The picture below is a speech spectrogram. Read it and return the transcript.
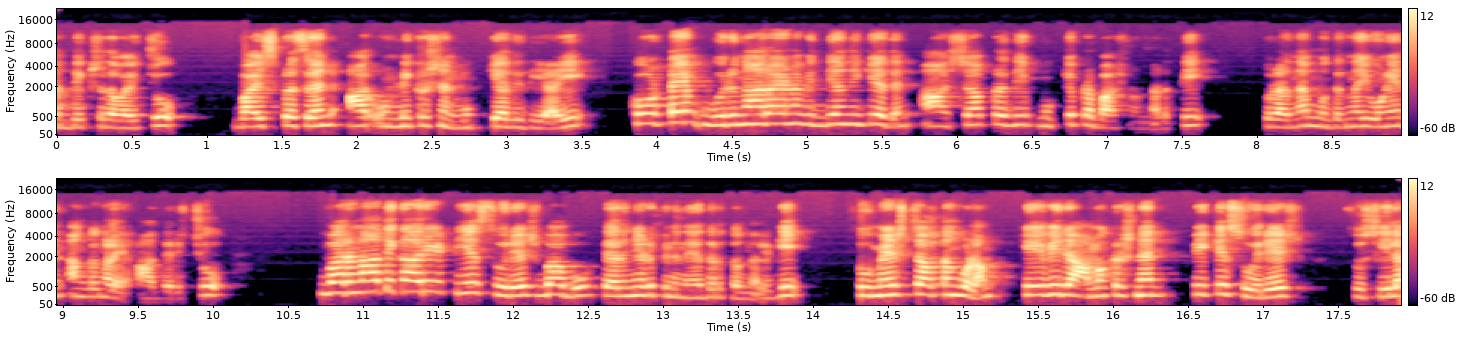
അധ്യക്ഷത വഹിച്ചു. വൈസ് പ്രസിഡന്റ് ആർ ഉണ്ണികൃഷ്ണൻ മുഖ്യാതിഥിയായി. കോട്ടയം ഗുരുനാരായണ വിദ്യാനികേതൻ ആശാ പ്രദീപ് മുഖ്യപ്രഭാഷണം നടത്തി. തുടർന്ന് മുതിർന്ന യൂണിയൻ അംഗങ്ങളെ ആദരിച്ചു. വരണാധികാരി ടി എസ് സുരേഷ് ബാബു തെരഞ്ഞെടുപ്പിന് നേതൃത്വം നൽകി. Sumesh Chathankulam K V Ramakrishnan P K Suresh Susheela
